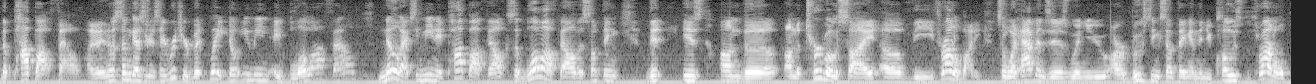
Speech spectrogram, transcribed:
the pop-off valve. I know some guys are going to say, Richard, but wait, don't you mean a blow-off valve? No, actually mean a pop-off valve because a blow-off valve is something that is on the on the turbo side of the throttle body. So what happens is when you are boosting something and then you close the throttle,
